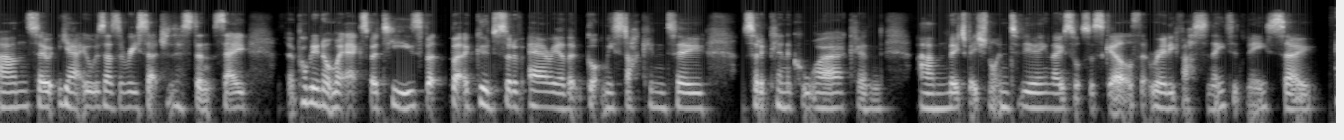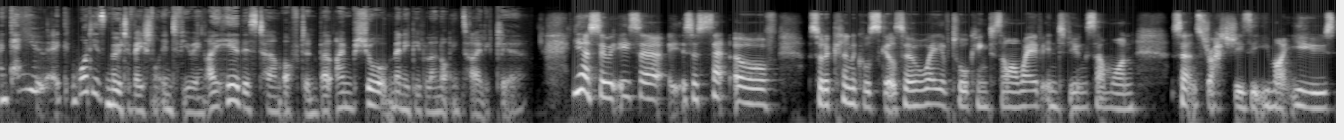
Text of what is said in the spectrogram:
Um, so yeah, it was as a research assistant. So probably not my expertise, but but a good sort of area that got me stuck into sort of clinical work and um, motivational interviewing, those sorts of skills that really fascinated me. So, and can you, what is motivational interviewing? I hear this term often, but I'm sure many people are not entirely clear. Yeah, so it's a it's a set of sort of clinical skills, so a way of talking to someone, way of interviewing someone, certain strategies that you might use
